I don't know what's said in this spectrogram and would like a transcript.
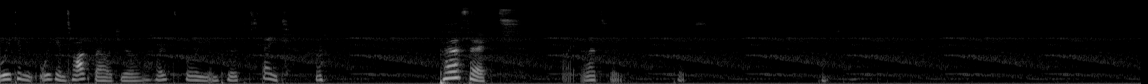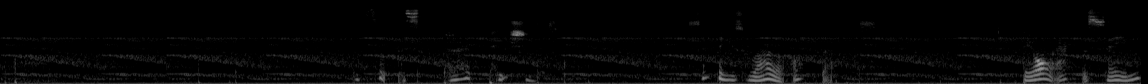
we can we can talk about your hopefully improved state. Perfect. Right, let's leave, please. The, the third patient this week. Something is rather off about this. They all act the same.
